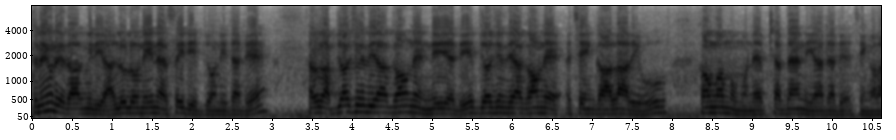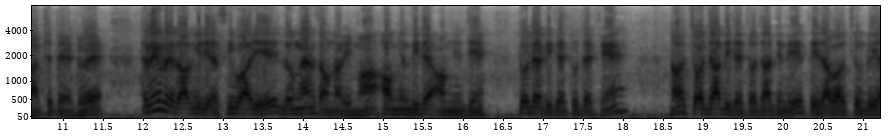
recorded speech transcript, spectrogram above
တနင်္ဂနွေသားသမီးတွေကအလိုလိုနေနဲ့စိတ်တွေပျော်နေတတ်တယ်။နောက်ကပျော်ရွှင်စရာကောင်းတဲ့နေ့ရက်တွေပျော်ရွှင်စရာကောင်းတဲ့အချိန်ကာလတွေကိုကောင်းကောင်းမွန်မွန်နဲ့ဖြတ်သန်းနေရတတ်တဲ့အချိန်ကာလဖြစ်တဲ့အတွက်တနင်္ဂနွေသားသမီးတွေရဲ့စီးပွားရေးလုပ်ငန်းဆောင်တာတွေမှာအောင်မြင်သည်တဲ့အောင်မြင်ခြင်းတိုးတက်သည်တဲ့တိုးတက်ခြင်းနော်ကြော်ကြားသည်တဲ့ကြော်ကြားခြင်းတွေတေချာပေါက်ကျုံတွေ့ရ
